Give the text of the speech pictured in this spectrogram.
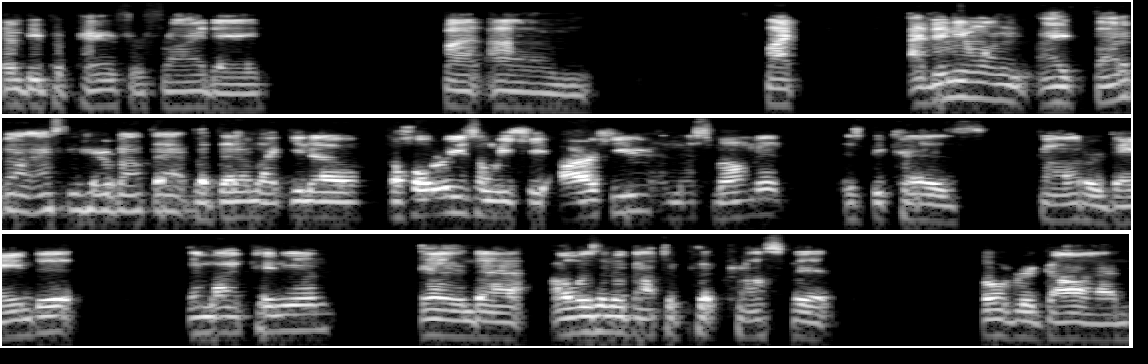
and be prepared for Friday. But um, like I didn't even want to. I thought about asking her about that, but then I'm like, you know, the whole reason we are here in this moment is because God ordained it, in my opinion. And uh, I wasn't about to put CrossFit over God.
